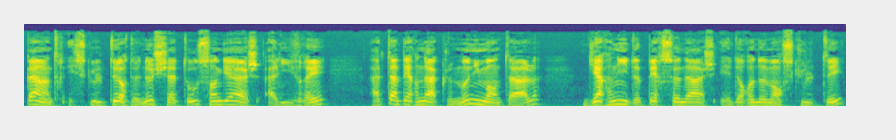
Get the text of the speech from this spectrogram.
peintre et sculpteur de Neuchâteau, s'engage à livrer un tabernacle monumental garni de personnages et d'ornements sculptés,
